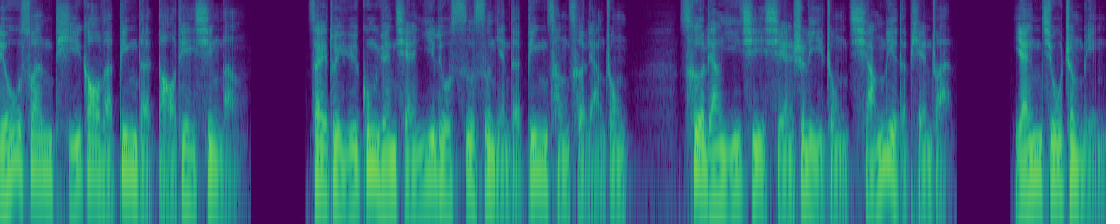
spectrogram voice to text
硫酸提高了冰的导电性能，在对于公元前一六四四年的冰层测量中，测量仪器显示了一种强烈的偏转。研究证明，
